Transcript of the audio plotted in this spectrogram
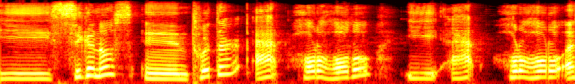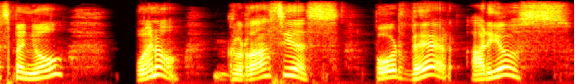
Y síganos en Twitter, at y at. Bueno, gracias por ver. Adiós.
